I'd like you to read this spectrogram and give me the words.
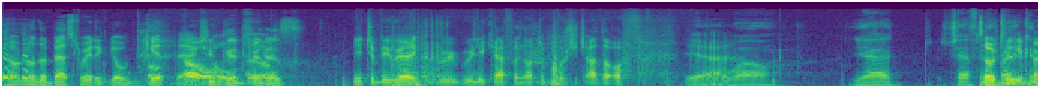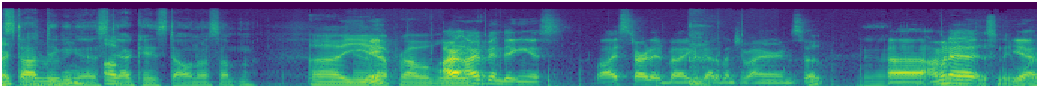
I don't know the best way to go get that Oh, Too gold. good for though. this. Need to be really really careful not to push each other off. Yeah. Oh, wow. Yeah, Chef, So maybe you can start digging a staircase down or something. Uh, yeah, probably. I, I've been digging this. Well, I started, but I got a bunch of iron. So Yeah. uh, I'm gonna. this. Yeah.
